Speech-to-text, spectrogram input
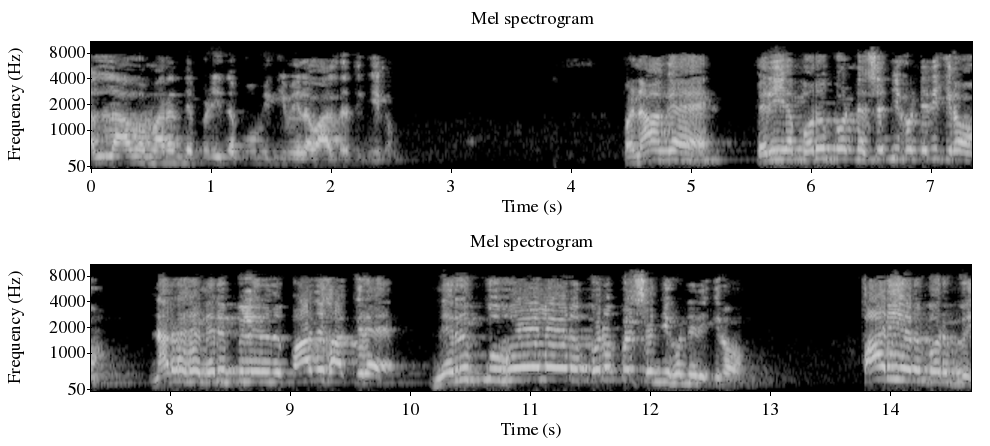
அல்லாவ மறந்து எப்படி இந்த பூமிக்கு மேல வாழ்றது கேளும் இப்ப நாங்க பெரிய பொறுப்பொன்றை செஞ்சு கொண்டிருக்கிறோம் நரக நெருப்பிலிருந்து பாதுகாக்கிற நெருப்பு போல ஒரு பொறுப்பை செஞ்சு கொண்டிருக்கிறோம் பாரிய ஒரு பொறுப்பு.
